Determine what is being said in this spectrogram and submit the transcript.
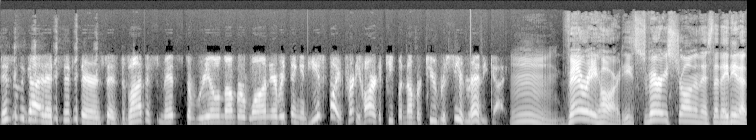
This is the guy that sits there and says Devonta Smith's the real number one, everything, and he's fighting pretty hard to keep a number two receiver. Any guy. Mm, very hard. He's very strong in this. That they need a,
